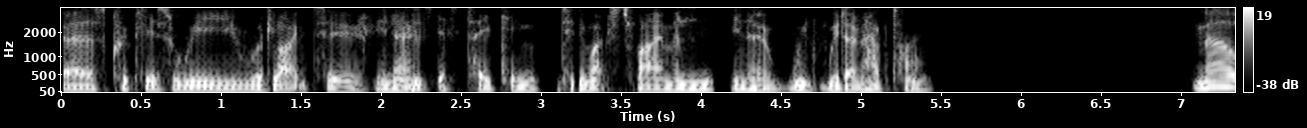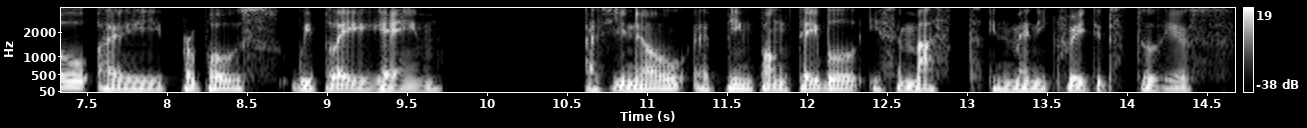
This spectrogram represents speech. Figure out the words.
as quickly as we would like to. You know, mm-hmm. it's taking too much time and, you know, we, we don't have time. Now I propose we play a game. As you know, a ping pong table is a must in many creative studios.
